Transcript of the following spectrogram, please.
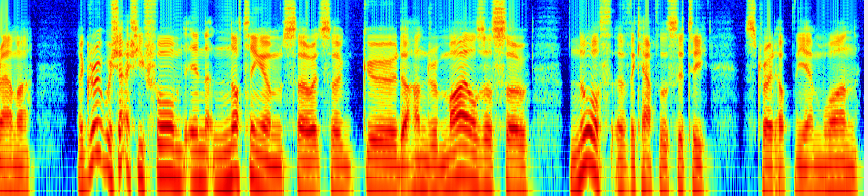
Grammar, a group which actually formed in Nottingham, so it's a good 100 miles or so north of the capital city, straight up the M1.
